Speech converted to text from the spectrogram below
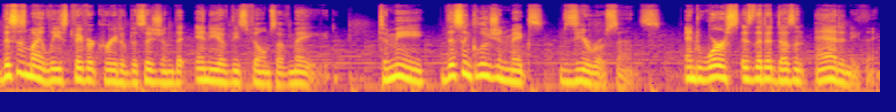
this is my least favorite creative decision that any of these films have made. To me, this inclusion makes zero sense. And worse is that it doesn't add anything.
